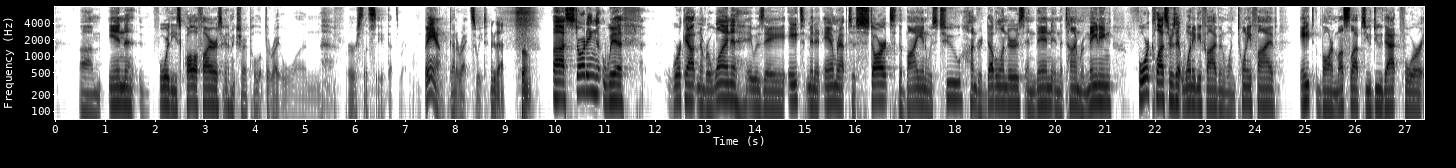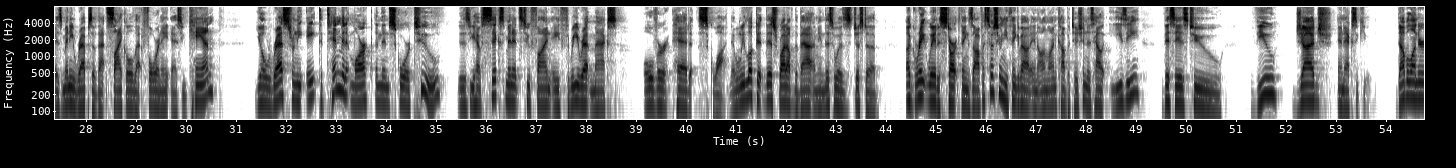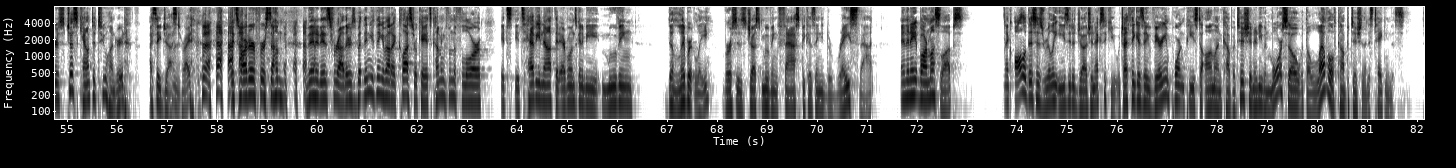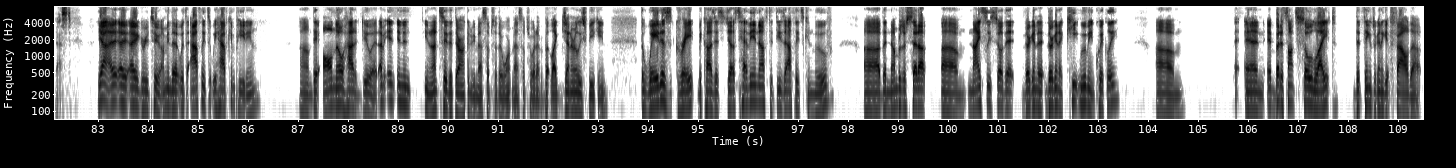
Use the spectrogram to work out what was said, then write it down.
um, in for these qualifiers. I got to make sure I pull up the right one first. Let's see if that's the right one. Bam, got it right. Sweet. Look at that. Boom. Uh, starting with workout number one, it was a eight minute AMRAP to start. The buy-in was 200 double unders, and then in the time remaining, four clusters at 185 and 125, eight bar muscle ups. You do that for as many reps of that cycle, that four and eight, as you can. You'll rest from the eight to 10 minute mark and then score two is you have six minutes to find a three rep max overhead squat. Now, when we looked at this right off the bat, I mean, this was just a, a great way to start things off, especially when you think about an online competition, is how easy this is to view, judge, and execute. Double unders, just count to 200. I say just, hmm. right? it's harder for some than it is for others. But then you think about a cluster, okay, it's coming from the floor. It's it's heavy enough that everyone's going to be moving deliberately versus just moving fast because they need to race that. And then eight bar muscle ups. Like all of this is really easy to judge and execute, which I think is a very important piece to online competition, and even more so with the level of competition that is taking this test. Yeah, I, I, I agree too. I mean, the, with the athletes that we have competing, um, they all know how to do it. I mean, and, and you know, not to say that there aren't going to be mess ups or there weren't mess ups or whatever, but like generally speaking, the weight is great because it's just heavy enough that these athletes can move. Uh, the numbers are set up um, nicely so that they're gonna they're gonna keep moving quickly. Um, and it, but it's not so light that things are going to get fouled up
